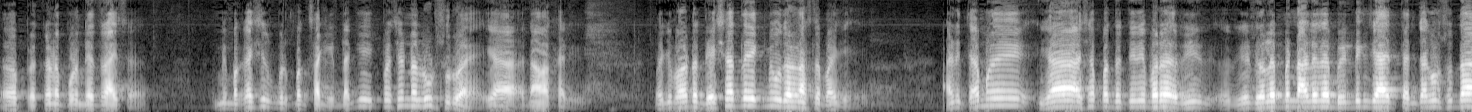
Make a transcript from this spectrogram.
प्रकरण प्रकरणं पुढे देत राहायचं. मी मगाशीच सांगितलं की एक प्रचंड लूट सुरू आहे या नावाखाली. म्हणजे मला वाटतं देशातलं एकमेव उदाहरण असलं पाहिजे. आणि त्यामुळे ह्या अशा पद्धतीने बरं रि रिडेव्हलपमेंट आलेल्या बिल्डिंग ज्या आहेत त्यांच्याकडून सुद्धा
